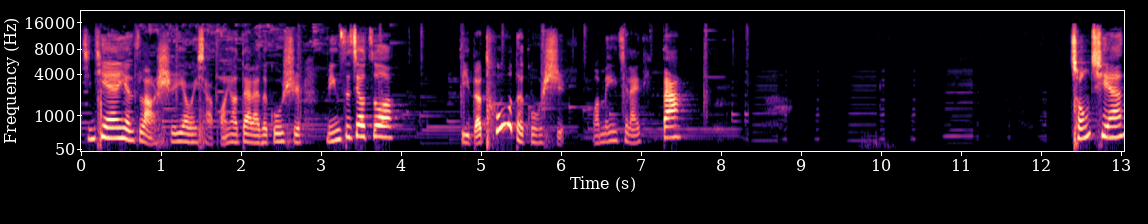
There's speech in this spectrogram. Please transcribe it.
今天燕子老师要为小朋友带来的故事，名字叫做《彼得兔的故事》。我们一起来听吧。从前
